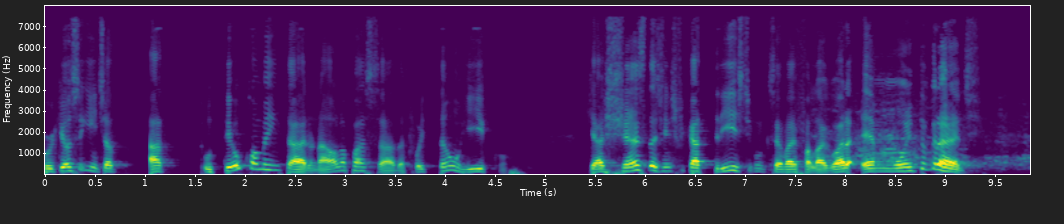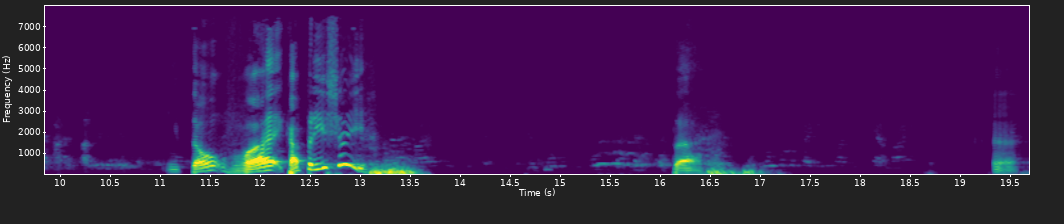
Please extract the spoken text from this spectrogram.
Porque é o seguinte, a, a, o teu comentário na aula passada foi tão rico que a chance da gente ficar triste com o que você vai falar agora é muito grande. Então, vai, capricha aí. Tá. É.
